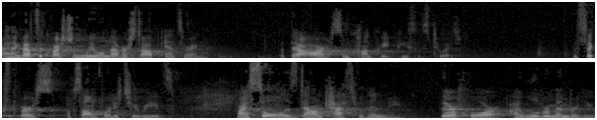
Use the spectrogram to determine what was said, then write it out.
I think that's a question we will never stop answering, but there are some concrete pieces to it. The sixth verse of Psalm 42 reads My soul is downcast within me, therefore I will remember you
